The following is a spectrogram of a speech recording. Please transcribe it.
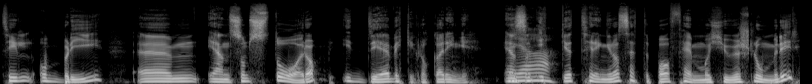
til å bli um, en som står opp idet vekkerklokka ringer. En som ikke trenger å sette på 25 slumrer.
